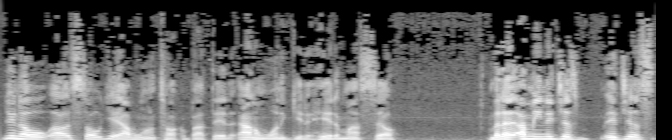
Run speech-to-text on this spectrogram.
You know, uh, so yeah, I want to talk about that. I don't want to get ahead of myself. But I, I, mean, it just, it just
